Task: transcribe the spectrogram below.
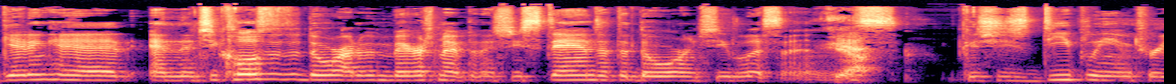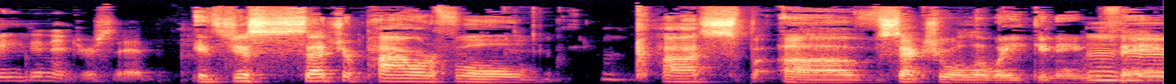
getting head, and then she closes the door out of embarrassment. But then she stands at the door and she listens. Yeah. because she's deeply intrigued and interested. it's just such a powerful cusp of sexual awakening Mm-hmm. thing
